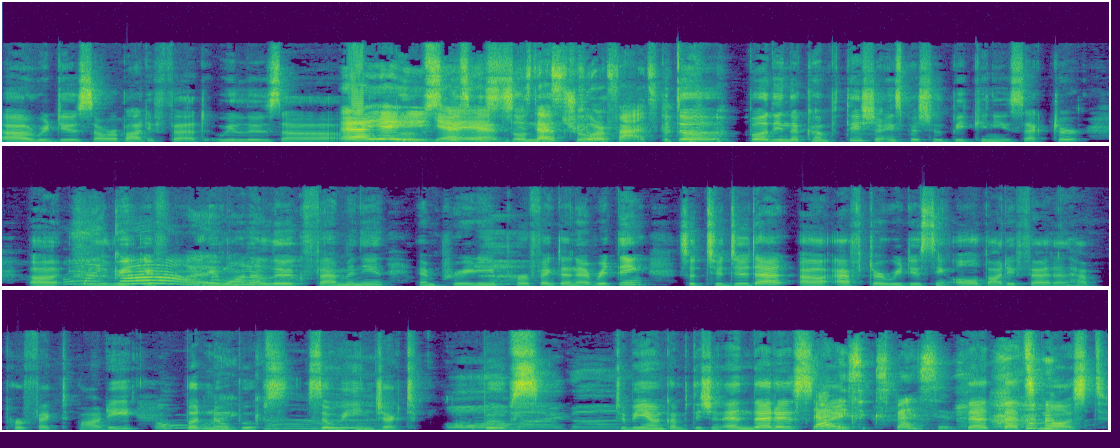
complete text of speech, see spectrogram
Uh, reduce our body fat, we lose uh, yeah, yeah, yeah, boobs. yeah, It's, yeah, it's so because that's natural. pure fat. But the but in the competition, especially bikini sector, uh, Oh my we, if we want to look feminine and pretty, perfect, and everything, so to do that, uh, after reducing all body fat and have perfect body Oh but no my boobs, so we inject oh boobs my god. to be on competition, and that is That like is expensive. that that's most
